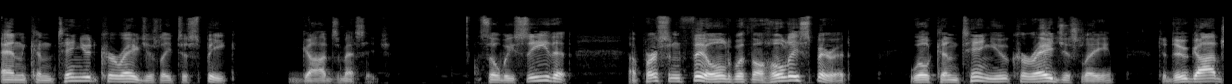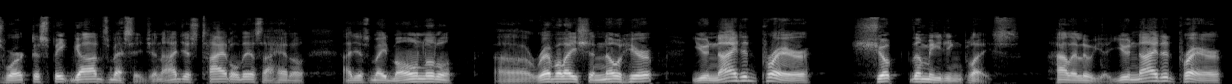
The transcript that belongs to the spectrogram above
and continued courageously to speak God's message. So we see that a person filled with the Holy Spirit will continue courageously to do God's work, to speak God's message. And I just titled this, I had a, I just made my own little, uh, revelation note here. United prayer shook the meeting place. Hallelujah. United prayer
